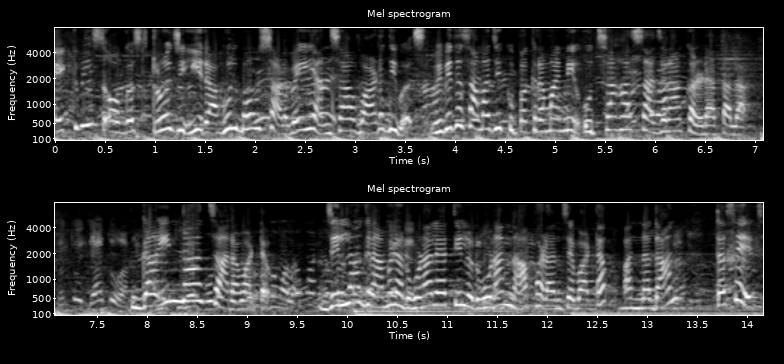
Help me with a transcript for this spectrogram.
एकवीस ऑगस्ट रोजी राहुल भाऊ साळवे यांचा वाढदिवस. विविध सामाजिक उपक्रमांनी उत्साहात साजरा करण्यात आला. गायींना चारा वाटप. जिल्हा ग्रामीण रुग्णालयातील रुग्णांना फळांचे वाटप अन्नदान तसेच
